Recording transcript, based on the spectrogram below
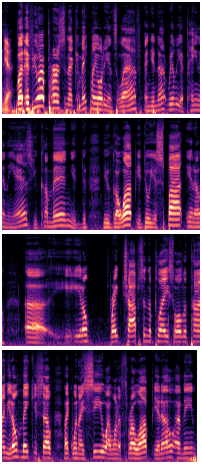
Yeah. But if you're a person that can make my audience laugh and you're not really a pain in the ass, you come in, you do, you go up, you do your spot, you know, uh, you don't break chops in the place all the time. You don't make yourself like when I see you, I want to throw up. You know, I mean,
